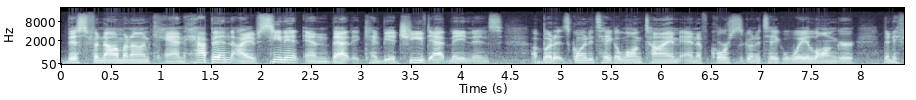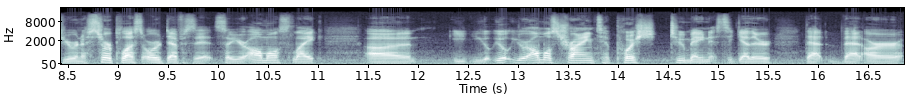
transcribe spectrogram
This phenomenon can happen. I have seen it, and that it can be achieved at maintenance, uh, but it's going to take a long time, and of course, it's going to take way longer than if you're in a surplus or a deficit. So you're almost like uh, you, you're almost trying to push two magnets together that that are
